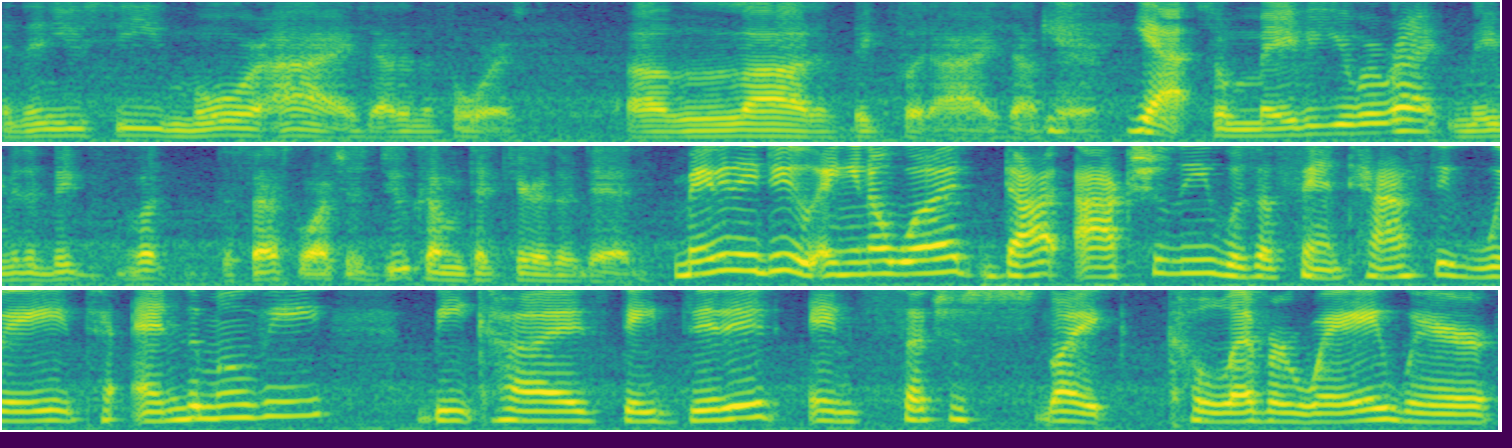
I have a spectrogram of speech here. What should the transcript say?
and then you see more eyes out in the forest. A lot of Bigfoot eyes out there. Yeah. So maybe you were right. Maybe the Bigfoot, the Sasquatches do come and take care of their dead. Maybe they do. And you know what? That actually was a fantastic way to end the movie because they did it in such a like clever way where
